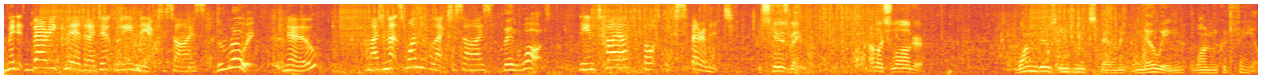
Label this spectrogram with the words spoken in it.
I've made it very clear that I don't believe in the exercise. The rowing? No? Imagine that's wonderful exercise. Then what? The entire thought experiment. Excuse me. How much longer? One goes into an experiment knowing one could fail.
